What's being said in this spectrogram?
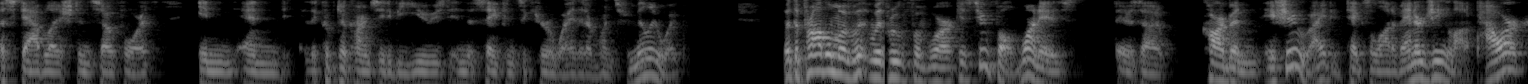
established and so forth in and the cryptocurrency to be used in the safe and secure way that everyone's familiar with. But the problem of, with proof of work is twofold. One is there's a carbon issue, right? It takes a lot of energy, a lot of power.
